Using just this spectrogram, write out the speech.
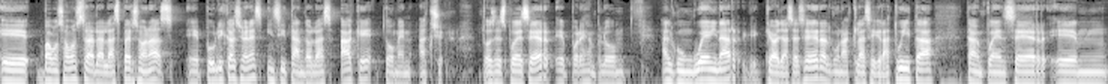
eh, vamos a mostrar a las personas eh, publicaciones incitándolas a que tomen acción. Entonces puede ser, por ejemplo, algún webinar que vayas a hacer, alguna clase gratuita. También pueden ser em,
